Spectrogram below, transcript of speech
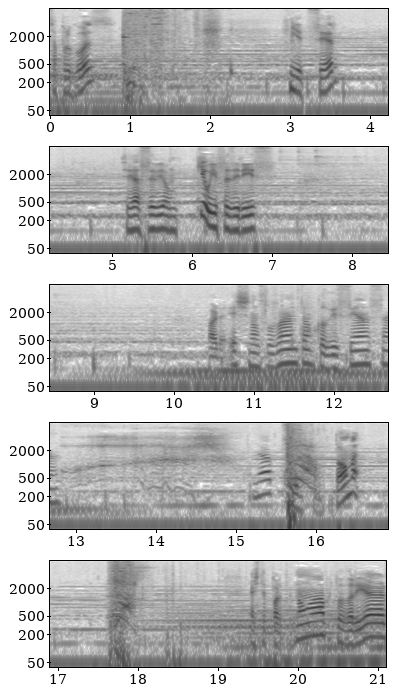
Só por gozo? Ia de ser. Vocês já sabiam que eu ia fazer isso. Ora, estes não se levantam, com licença. Toma! Esta porta não abre para variar.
